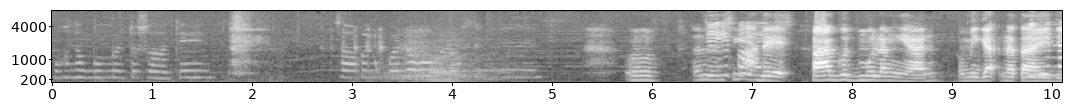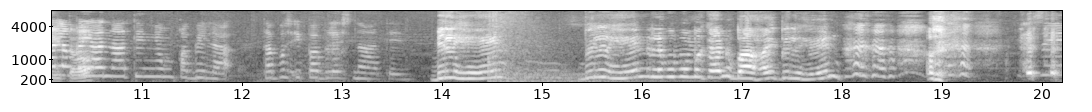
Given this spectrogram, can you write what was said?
Baka nagbumulto sa atin. sa akin pala. Oh. Ano, Hindi, sige, ipaayos. hindi. Pagod mo lang yan. Umiga na tayo Bilhin na lang dito. kaya natin yung kabila. Tapos ipa-bless natin. Bilhin? Bilhin? Alam mo ba magkano bahay? Bilhin? Kasi...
